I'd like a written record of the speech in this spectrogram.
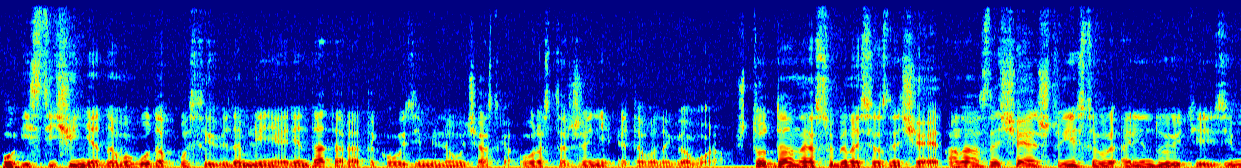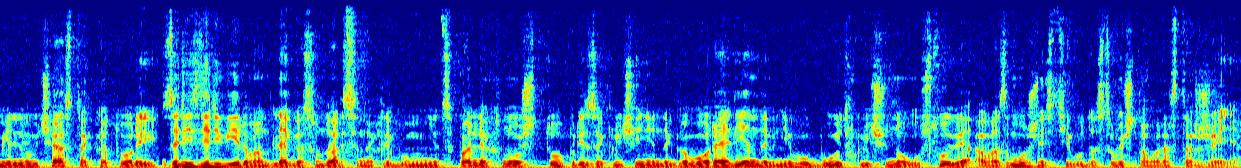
по истечении одного года после уведомления арендатора такого земельного участка о расторжении этого договора. Что данная особенность означает? Она означает, что если вы арендуете земельный участок, который зарезервирован для государственных либо муниципальных нужд, то при заключении договора аренды в него будет включено условие о возможности его досрочного расторжения.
